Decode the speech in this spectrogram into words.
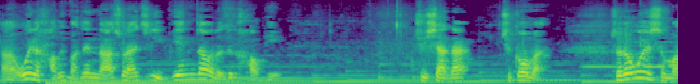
啊，为了好评返现拿出来自己编造的这个好评去下单去购买，所以说为什么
